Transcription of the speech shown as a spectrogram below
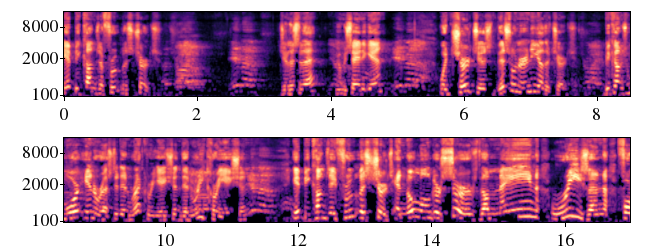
it becomes a fruitless church. Did you listen to that? Let me to say it again? When churches, this one or any other church, becomes more interested in recreation than recreation, it becomes a fruitless church and no longer serves the main reason for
